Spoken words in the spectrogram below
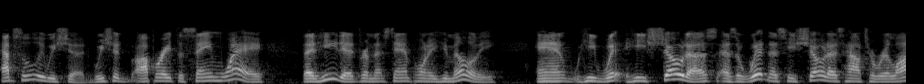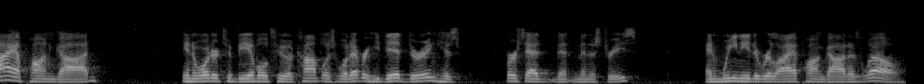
Absolutely, we should. We should operate the same way that he did from that standpoint of humility. And he, he showed us, as a witness, he showed us how to rely upon God in order to be able to accomplish whatever he did during his first Advent ministries. And we need to rely upon God as well.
